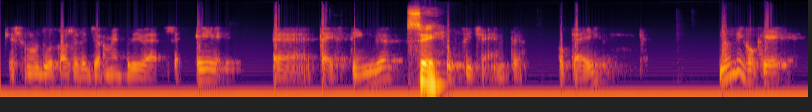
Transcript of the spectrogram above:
che sono due cose leggermente diverse, e eh, testing sì. sufficiente. Ok? Non dico che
